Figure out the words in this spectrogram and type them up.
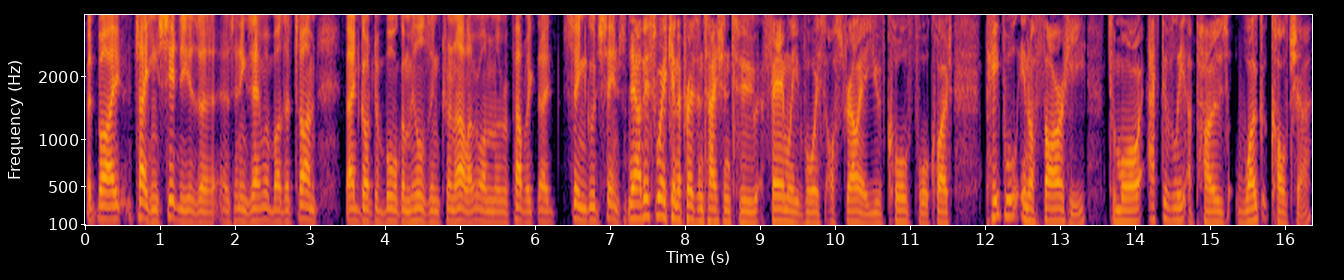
But by taking Sydney as, a, as an example, by the time they'd got to Baulkham Hills and Cronulla on the Republic, they'd seen good sense. Now, this week in a presentation to Family Voice Australia, you've called for, quote, people in authority to more actively oppose woke culture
